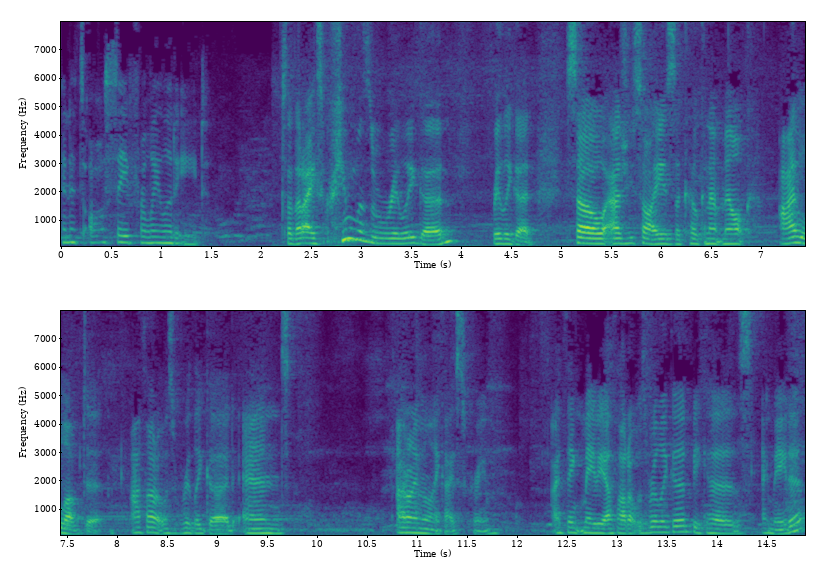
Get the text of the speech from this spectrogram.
And it's all safe for Layla to eat. So that ice cream was really good, really good. So as you saw, I used the coconut milk. I loved it. I thought it was really good. And I don't even like ice cream. I think maybe I thought it was really good because I made it,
